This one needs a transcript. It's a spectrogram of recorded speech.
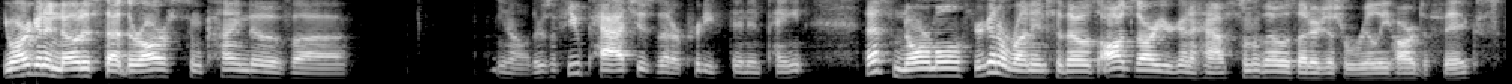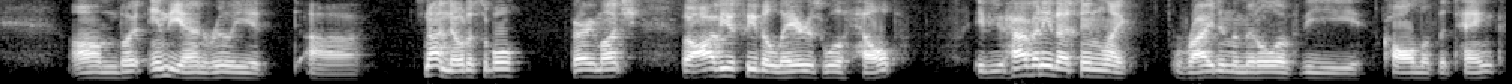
you are going to notice that there are some kind of, uh, you know, there's a few patches that are pretty thin in paint. That's normal. You're going to run into those. Odds are you're going to have some of those that are just really hard to fix. Um, but in the end, really, it, uh, it's not noticeable very much. But obviously the layers will help. If you have any that's in like right in the middle of the column of the tank,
